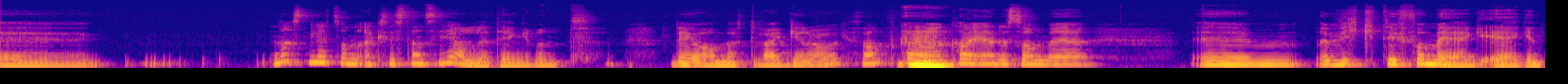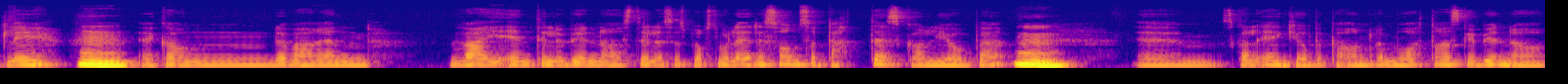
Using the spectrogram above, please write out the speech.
uh, nesten litt sånn eksistensielle ting rundt det å ha møtt veggen òg. Hva, Mm. hva er det som er um, viktig for meg, egentlig? Mm. Eh, Kan det være en vei inn til å begynne å stille seg spørsmålet er det sånn som dette skal jobbe? Mm. Ehm, skal jeg jobbe på andre måter? Jeg skal begynne å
